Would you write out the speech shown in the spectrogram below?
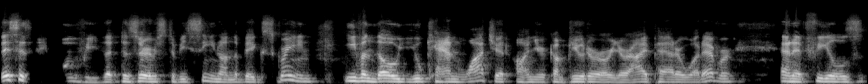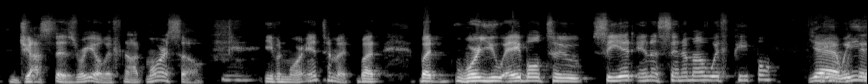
this is a movie that deserves to be seen on the big screen, even though you can watch it on your computer or your iPad or whatever. And it feels just as real, if not more so, Mm. even more intimate. But but were you able to see it in a cinema with people? Yeah, We- we, we-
